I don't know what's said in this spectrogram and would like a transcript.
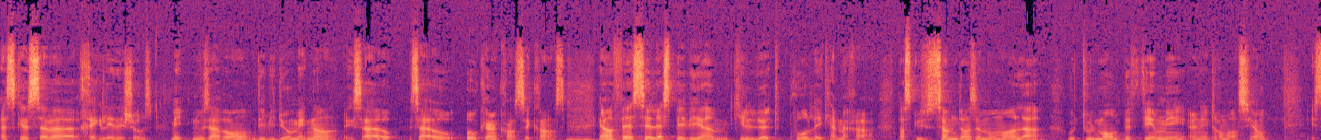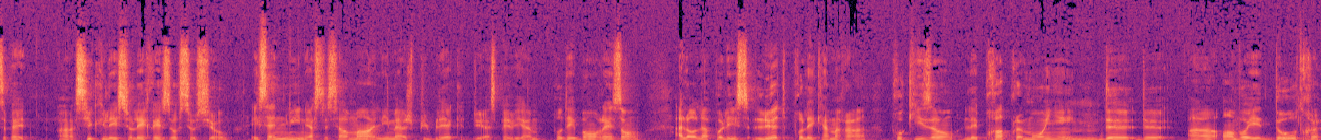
est-ce que ça va régler les choses? Mais nous avons des vidéos maintenant et ça n'a aucune conséquence. Et en fait, c'est l'SPVM qui lutte pour les caméras parce que nous sommes dans un moment là où tout le monde peut filmer une intervention et ça peut être, euh, circuler sur les réseaux sociaux et ça nuit nécessairement à l'image publique du SPVM pour des bonnes raisons. Alors la police lutte pour les caméras pour qu'ils aient les propres moyens de, de euh, envoyer d'autres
